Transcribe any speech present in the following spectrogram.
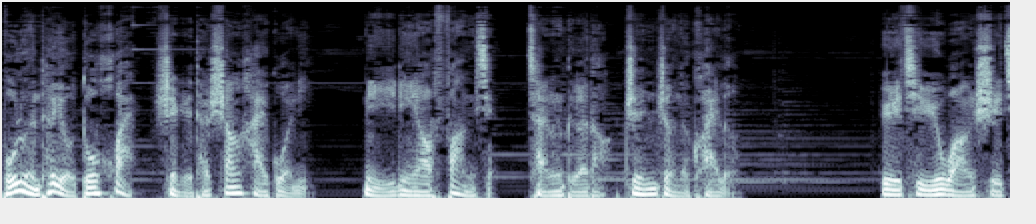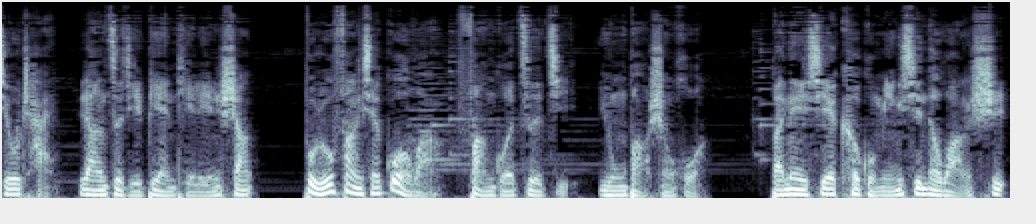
不论他有多坏，甚至他伤害过你，你一定要放下，才能得到真正的快乐。与其与往事纠缠，让自己遍体鳞伤，不如放下过往，放过自己，拥抱生活，把那些刻骨铭心的往事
